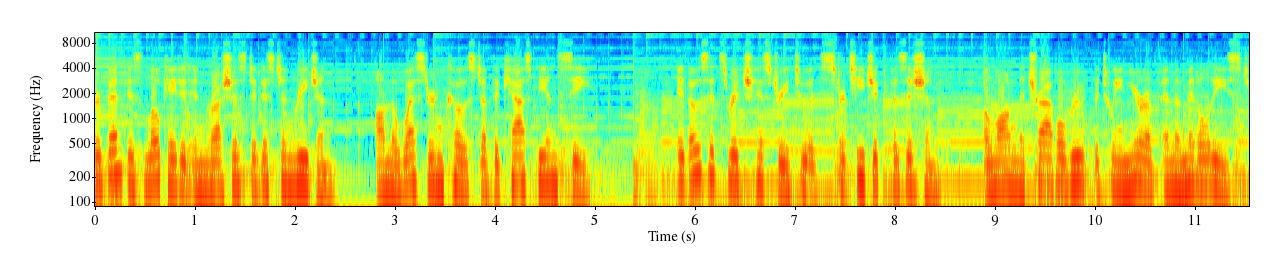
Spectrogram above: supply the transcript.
Derbent is located in Russia's Dagestan region, on the western coast of the Caspian Sea. It owes its rich history to its strategic position, along the travel route between Europe and the Middle East,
